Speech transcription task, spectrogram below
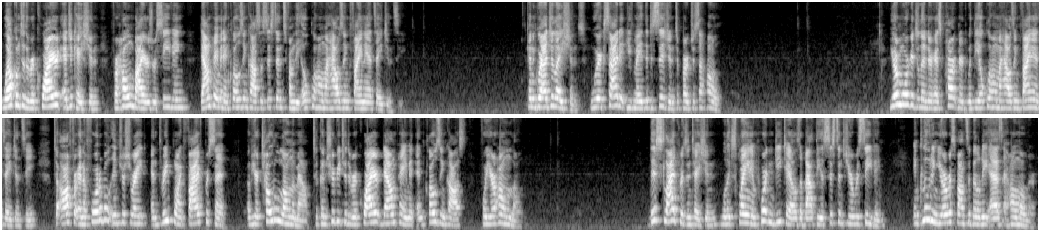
Welcome to the required education for home buyers receiving down payment and closing cost assistance from the Oklahoma Housing Finance Agency. Congratulations. We're excited you've made the decision to purchase a home. Your mortgage lender has partnered with the Oklahoma Housing Finance Agency to offer an affordable interest rate and 3.5% of your total loan amount to contribute to the required down payment and closing costs for your home loan. This slide presentation will explain important details about the assistance you're receiving, including your responsibility as a homeowner.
